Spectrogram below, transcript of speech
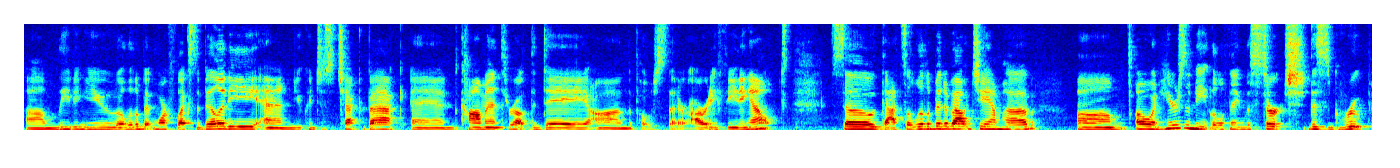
Um, leaving you a little bit more flexibility, and you can just check back and comment throughout the day on the posts that are already feeding out. So that's a little bit about JamHub. Um, oh, and here's a neat little thing the search, this group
